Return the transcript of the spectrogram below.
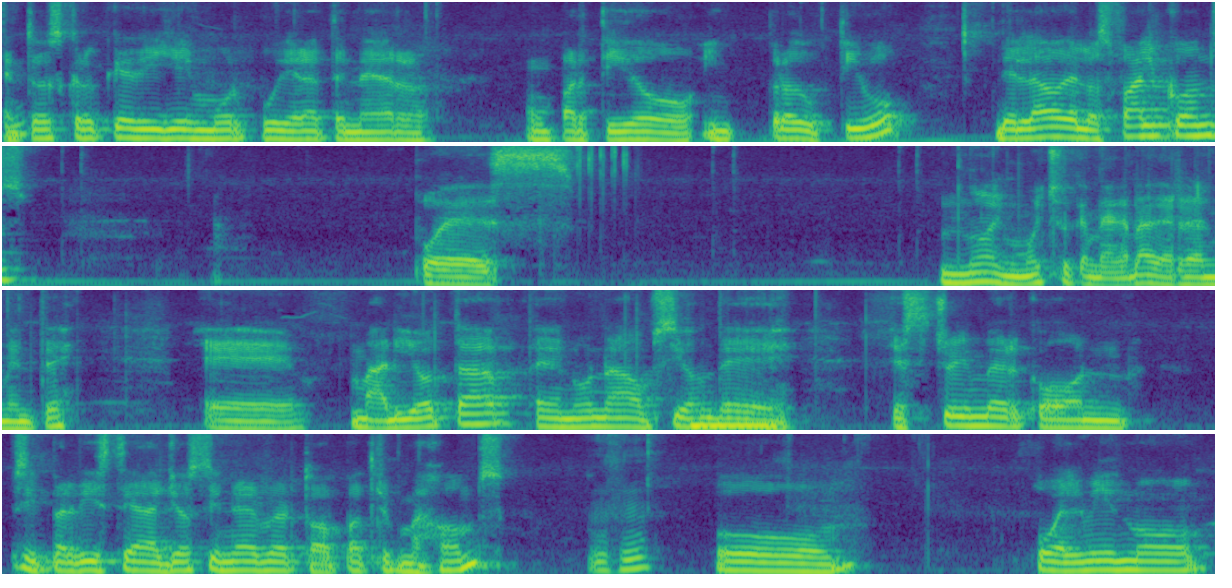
Entonces creo que DJ Moore pudiera tener un partido productivo. Del lado de los Falcons, pues no hay mucho que me agrade realmente. Eh, Mariota en una opción de streamer con si perdiste a Justin Herbert o a Patrick Mahomes o, o el mismo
